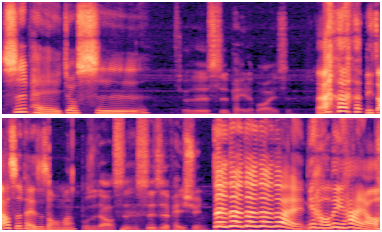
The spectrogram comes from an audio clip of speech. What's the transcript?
师培就是就是师培的，不好意思，你知道师培是什么吗？不知道师师资培训，对对对对对，你好厉害哦！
